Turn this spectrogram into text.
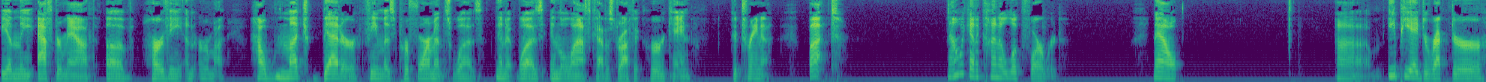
in the aftermath of Harvey and Irma how much better FEMA's performance was than it was in the last catastrophic hurricane, Katrina. But now we got to kind of look forward. Now, um, EPA director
